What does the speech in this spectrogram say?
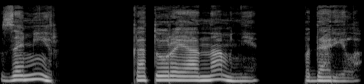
за мир, который она мне подарила.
